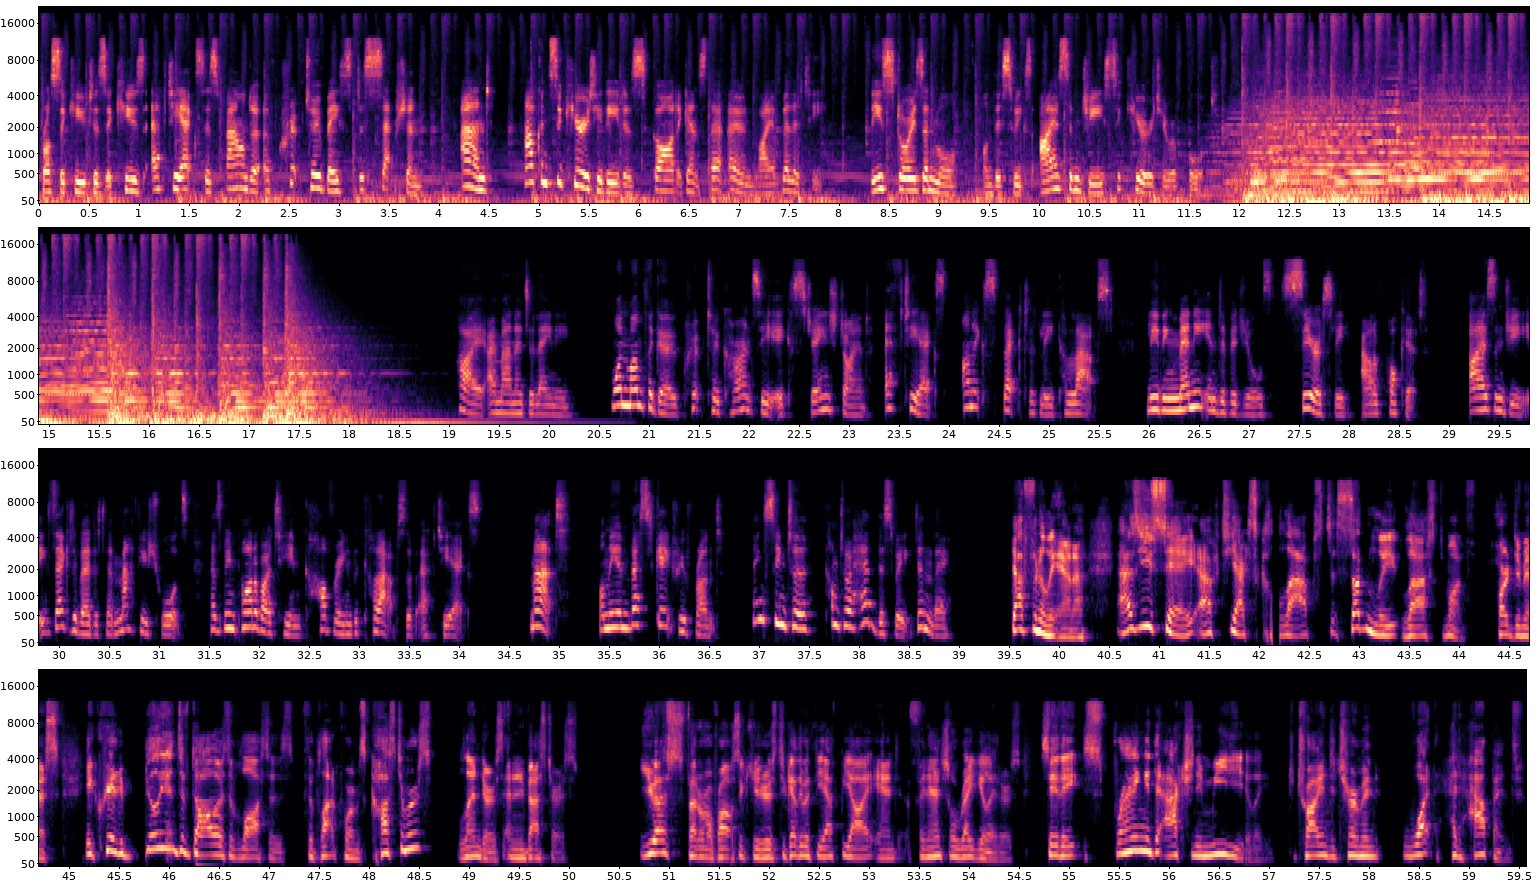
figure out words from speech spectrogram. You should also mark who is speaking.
Speaker 1: Prosecutors accuse FTX's founder of crypto based deception. And how can security leaders guard against their own liability? These stories and more on this week's ISMG Security Report. Hi, I'm Anna Delaney. One month ago, cryptocurrency exchange giant FTX unexpectedly collapsed, leaving many individuals seriously out of pocket. ISMG executive editor Matthew Schwartz has been part of our team covering the collapse of FTX. Matt, on the investigatory front, things seemed to come to a head this week, didn't they?
Speaker 2: Definitely, Anna. As you say, FTX collapsed suddenly last month. Hard to miss. It created billions of dollars of losses for the platform's customers, lenders, and investors. US federal prosecutors, together with the FBI and financial regulators, say they sprang into action immediately to try and determine what had happened.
